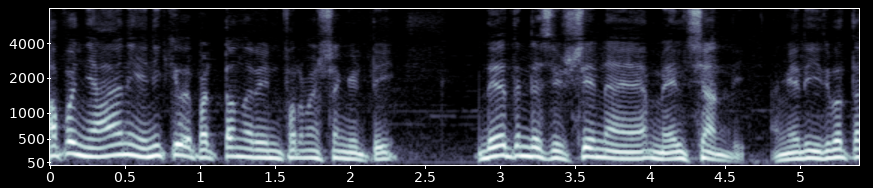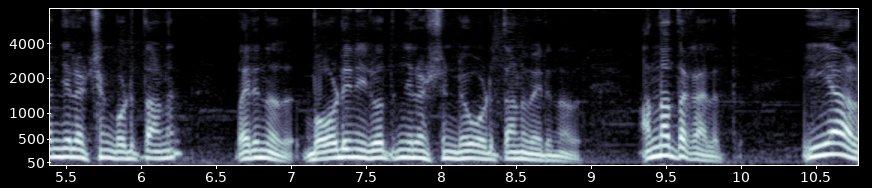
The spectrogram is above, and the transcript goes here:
അപ്പോൾ ഞാൻ എനിക്ക് പെട്ടെന്നൊരു ഇൻഫർമേഷൻ കിട്ടി. അദ്ദേഹത്തിന്റെ ശിഷ്യനായ മേൽശാന്തി അങ്ങനെ ഇരുപത്തഞ്ച് ലക്ഷം കൊടുത്താണ് വരുന്നത്. ബോർഡിന് ഇരുപത്തഞ്ച് ലക്ഷം രൂപ കൊടുത്താണ് വരുന്നത്. അന്നത്തെ കാലത്ത് ഇയാൾ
